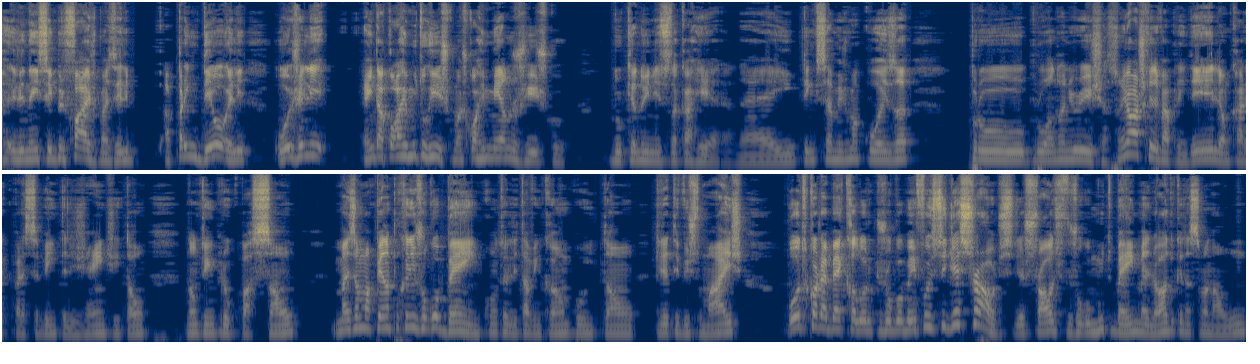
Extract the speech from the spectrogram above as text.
ele nem sempre faz, mas ele aprendeu, ele hoje ele ainda corre muito risco, mas corre menos risco do que no início da carreira, né? E tem que ser a mesma coisa pro, pro Anthony Richardson. Eu acho que ele vai aprender, ele é um cara que parece ser bem inteligente, então não tem preocupação. Mas é uma pena porque ele jogou bem enquanto ele estava em campo, então queria ter visto mais. Outro quarterback calor que jogou bem foi o CJ Stroud. CJ Stroud jogou muito bem, melhor do que na semana 1.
